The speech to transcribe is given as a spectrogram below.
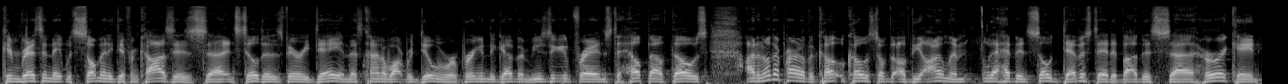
can resonate with so many different causes uh, and still to this very day. And that's kind of what we're doing. We're bringing together music and friends to help out those on another part of the co- coast of the, of the island that have been so devastated by this uh, hurricane.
